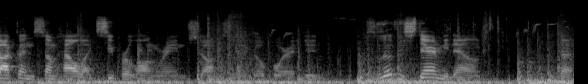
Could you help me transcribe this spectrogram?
Shotgun somehow like super long range, so I'm just gonna go for it, dude. It's literally staring me down. Okay.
